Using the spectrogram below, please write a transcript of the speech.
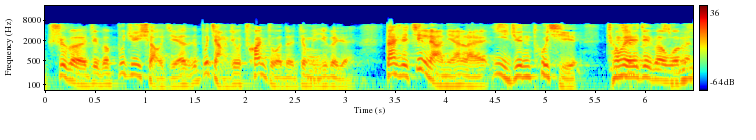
是个这个不拘小节、不讲究穿着的这么一个人，但是近两年来异军突起，成为这个 我们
